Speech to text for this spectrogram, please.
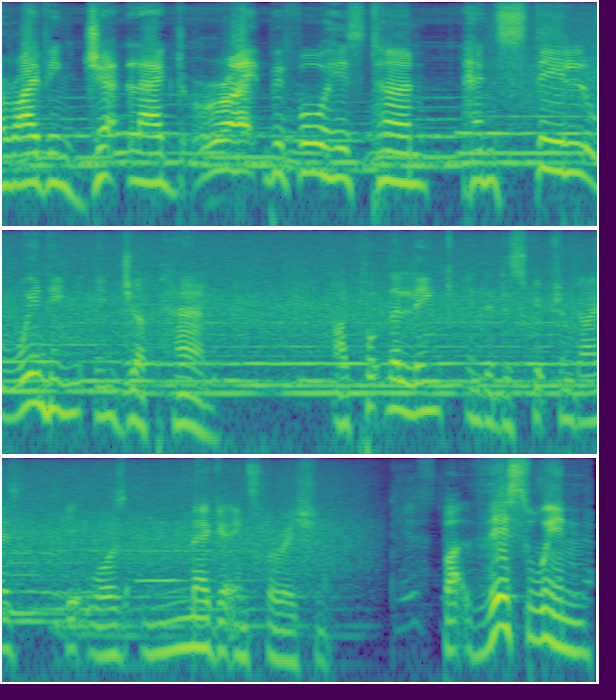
arriving jet lagged right before his turn and still winning in Japan. I'll put the link in the description, guys. It was mega inspirational. But this win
